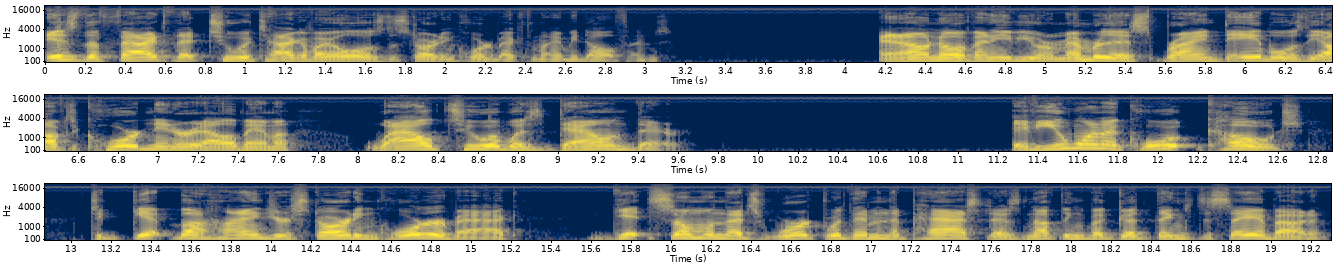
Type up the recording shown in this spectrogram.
is the fact that Tua Tagovailoa is the starting quarterback of the Miami Dolphins. And I don't know if any of you remember this. Brian Daboll was the offensive coordinator at Alabama while Tua was down there. If you want a co- coach to get behind your starting quarterback, get someone that's worked with him in the past and has nothing but good things to say about him,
